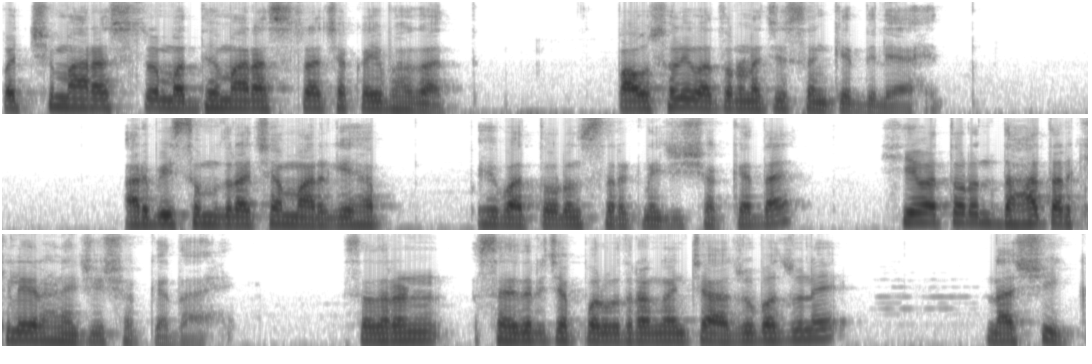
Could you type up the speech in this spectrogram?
पश्चिम महाराष्ट्र मध्य महाराष्ट्राच्या काही भागात पावसाळी वातावरणाचे संकेत दिले आहेत. अरबी समुद्राच्या मार्गे हा हे वातावरण सरकण्याची शक्यता आहे. हे वातावरण दहा तारखेला राहण्याची शक्यता आहे. साधारण सह्याद्रीच्या पर्वतरांगांच्या आजूबाजूने नाशिक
